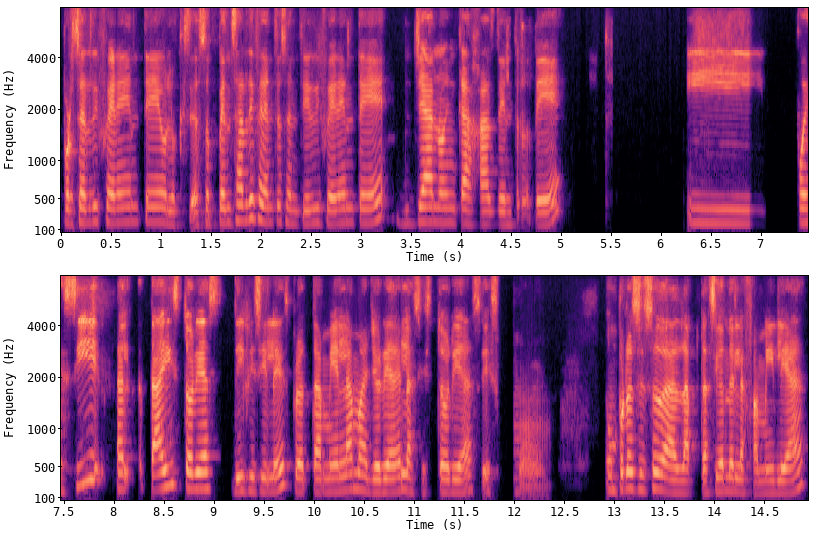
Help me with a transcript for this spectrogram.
por ser diferente o lo que sea, o sea, pensar diferente o sentir diferente, ya no encajas dentro de. Y pues sí, hay historias difíciles, pero también la mayoría de las historias es como un proceso de adaptación de la familia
